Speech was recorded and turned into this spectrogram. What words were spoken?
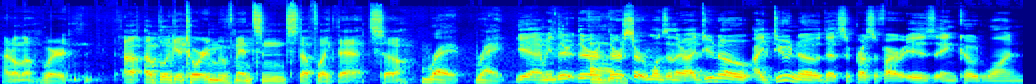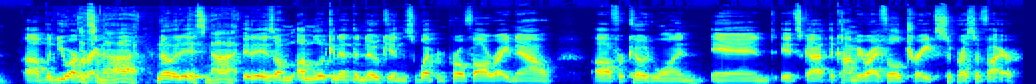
I don't know where uh, obligatory movements and stuff like that. So right, right. Yeah, I mean there there um, there are um, certain ones in there. I do know I do know that suppressive fire is in code one, uh, but you are correct. It's not. No, it is. It's not. It is. I'm I'm looking at the Nokken's weapon profile right now uh, for code one, and it's got the combi rifle trait suppressive fire.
